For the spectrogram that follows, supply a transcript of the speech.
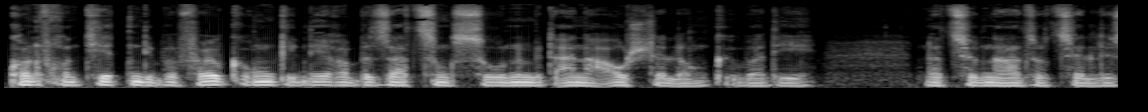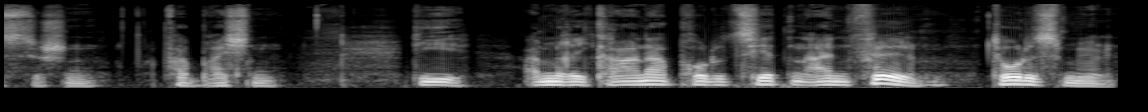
konfrontierten die Bevölkerung in ihrer Besatzungszone mit einer Ausstellung über die nationalsozialistischen Verbrechen. Die Amerikaner produzierten einen Film, Todesmühlen.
